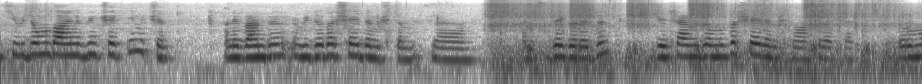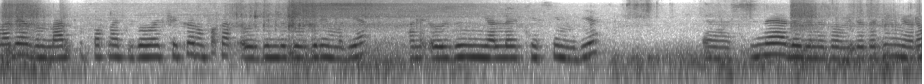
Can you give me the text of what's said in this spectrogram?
iki videomu da aynı gün çektiğim için hani ben dün videoda şey demiştim. E, hani size göre dün geçen videomuzda şey demiştim arkadaşlar. Yorumlara yazın ben Fortnite videoları çekiyorum fakat öldüğümde durdurayım mı diye. Hani öldüğüm yerleri keseyim mi diye. E, siz ne dediniz o videoda bilmiyorum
